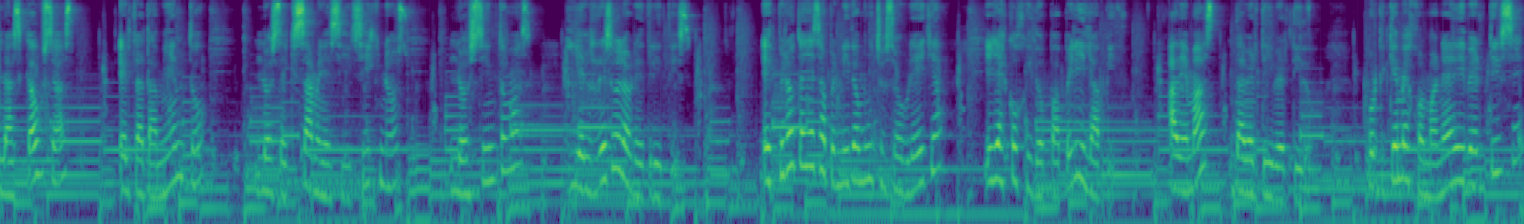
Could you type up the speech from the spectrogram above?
las causas, el tratamiento, los exámenes y signos, los síntomas y el riesgo de la uretritis. Espero que hayas aprendido mucho sobre ella y hayas cogido papel y lápiz, además de haberte divertido, porque qué mejor manera de divertirse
